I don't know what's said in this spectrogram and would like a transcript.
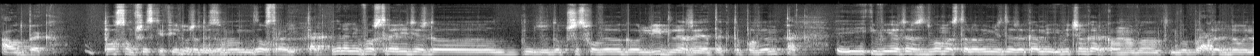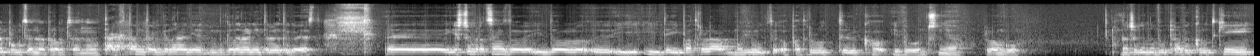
Outback. To są wszystkie firmy, które tego, są no. z Australii. Tak, Generalnie w Australii idziesz do, do przysłowiowego Lidla, że ja tak to powiem. Tak. I, I wyjeżdżasz z dwoma stalowymi zderzakami i wyciągarką, no bo, bo Tak. akurat były na półce na promce. No. Tak, tam tak generalnie, generalnie tyle tego jest. E, jeszcze wracając do idol, i, idei patrola, mówimy tutaj o patrolu tylko i wyłącznie w longu. Dlaczego na wyprawy krótkiej?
